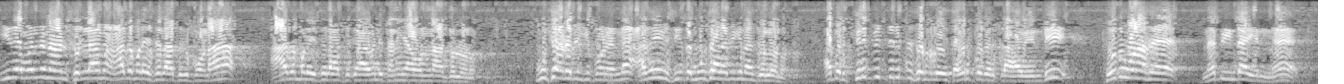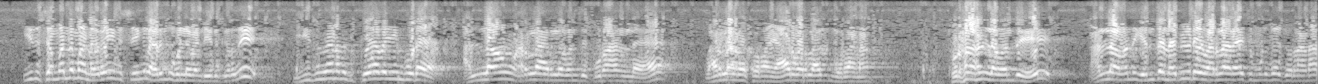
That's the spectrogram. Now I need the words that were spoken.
இதை வந்து நான் சொல்லாம ஆதமலை செலாத்துக்கு போனா ஆதமலை செலாத்துக்காக வேண்டி தனியா ஒன்று நான் சொல்லணும். மூசா நபிக்கு போனேன்னா அதே விஷயத்தை மூசா நபிக்கு நான் சொல்லணும். அப்படி திருப்பி திருப்பி சொல்றதை தவிர்ப்பதற்காக வேண்டி பொதுவாக நபிண்டா என்ன? இது சம்பந்தமா நிறைய விஷயங்கள் அறிந்து கொள்ள வேண்டி இருக்கிறது இதுதான் நமக்கு தேவையும் கூட. அல்லாவும் வரலாறுல வந்து குரான்ல வரலாறு சொல்றான். யார் வரலாறுன்னு சொல்றானா? குரான்ல வந்து அல்லாஹ் வந்து எந்த நபியுடைய வரலாறாச்சும் முழுதா சொல்றானா?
